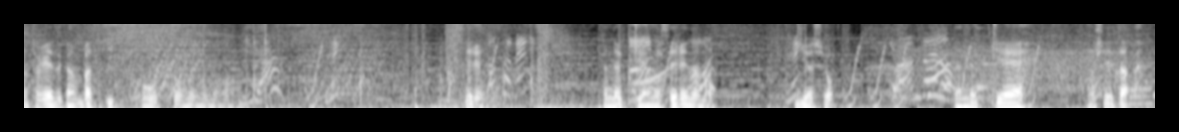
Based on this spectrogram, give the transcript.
あ、とりあえず頑張っていこうと思います。セレ。ナなんだっけあのセレナのギアショなんだっけ忘れた。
